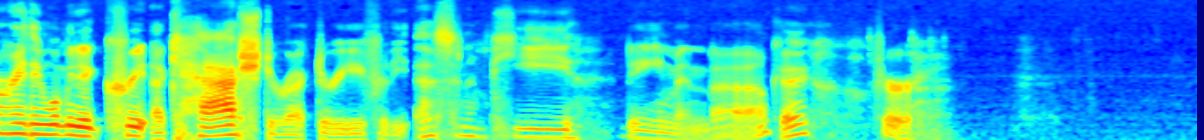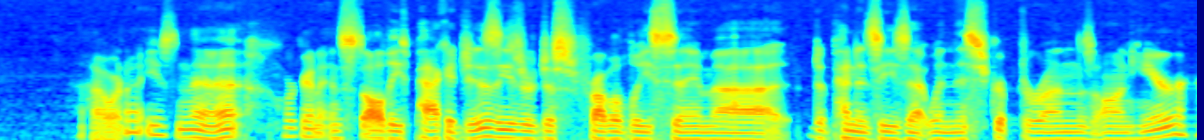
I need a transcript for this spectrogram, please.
All right, they want me to create a cache directory for the SNMP daemon. Uh, okay, sure. Uh, we're not using that. We're going to install these packages. These are just probably same uh, dependencies that when this script runs on here.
